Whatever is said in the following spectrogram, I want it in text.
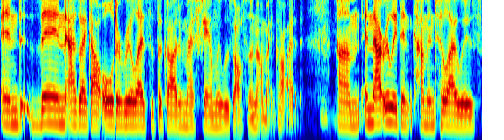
And then as I got older, realized that the God of my family was also not my God. Mm-hmm. Um, and that really didn't come until I was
